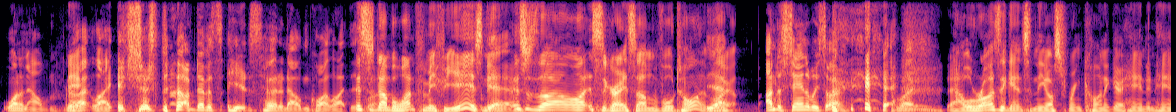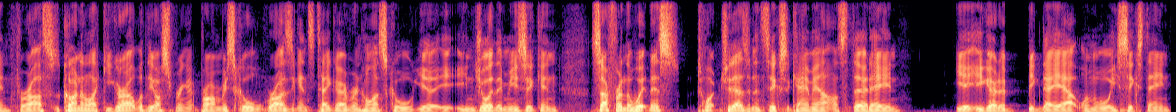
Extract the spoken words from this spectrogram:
What an album, Yeah. right? Like, it's just, I've never heard an album quite like this. this is number one for me for years. Nick. Yeah. this is the oh, this is the greatest album of all time. Yeah. Like, Understandably so. Like, Now, well, Rise Against and the Offspring kind of go hand in hand for us. Kind of like you grow up with the Offspring at primary school, Rise Against take over in high school. You, you enjoy their music and Suffer and the Witness. Tw- 2006 it came out. I was 13. You, you go to Big Day Out when we were we 16.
